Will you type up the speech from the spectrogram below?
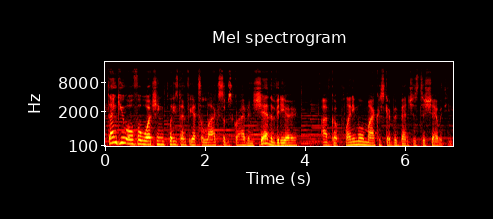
Thank you all for watching, please don't forget to like, subscribe and share the video. I've got plenty more microscope adventures to share with you.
